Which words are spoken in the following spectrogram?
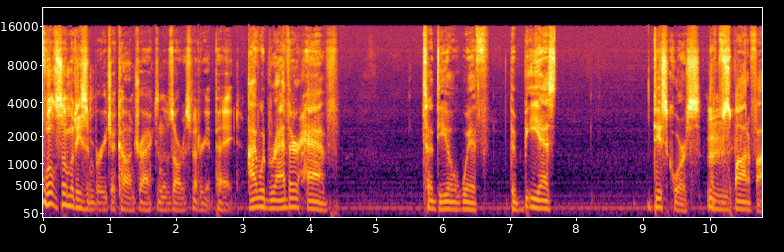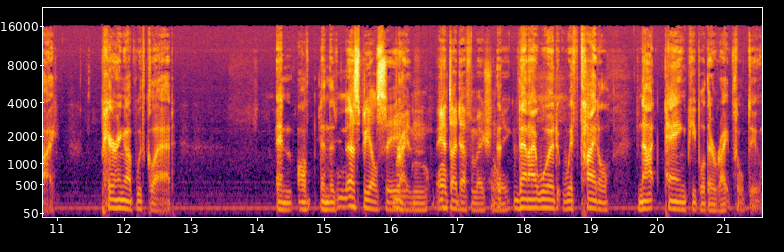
Well, somebody's in breach of contract, and those artists better get paid. I would rather have to deal with the BS discourse of mm-hmm. Spotify pairing up with GLAAD and all and the SPLC Right. and Anti Defamation League. than I would with Tidal not paying people their rightful due.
